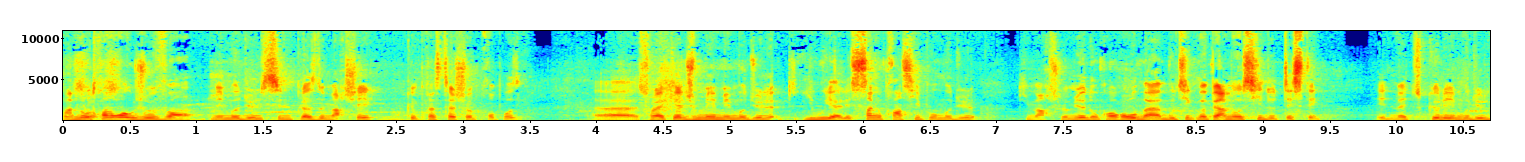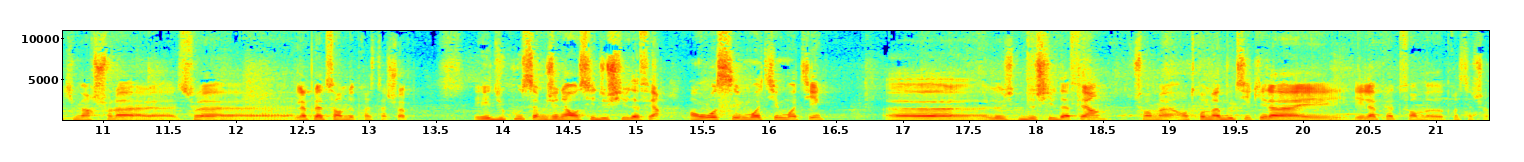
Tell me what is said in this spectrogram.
un autre endroit où je vends mes modules, c'est une place de marché que PrestaShop propose. Euh, sur laquelle je mets mes modules, où il y a les cinq principaux modules qui marchent le mieux. Donc en gros, ma boutique me permet aussi de tester et de mettre que les modules qui marchent sur la, sur la, la plateforme de PrestaShop. Et du coup, ça me génère aussi du chiffre d'affaires. En gros, c'est moitié-moitié euh, de chiffre d'affaires entre ma boutique et la, et, et la plateforme euh, PrestaShop.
